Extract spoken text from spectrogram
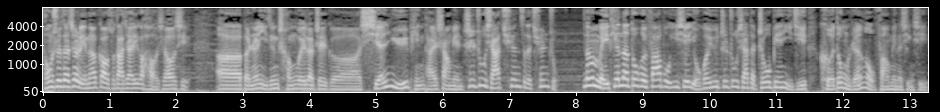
同时，在这里呢，告诉大家一个好消息。呃，本人已经成为了这个闲鱼平台上面蜘蛛侠圈子的圈主。那么每天呢都会发布一些有关于蜘蛛侠的周边以及可动人偶方面的信息。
